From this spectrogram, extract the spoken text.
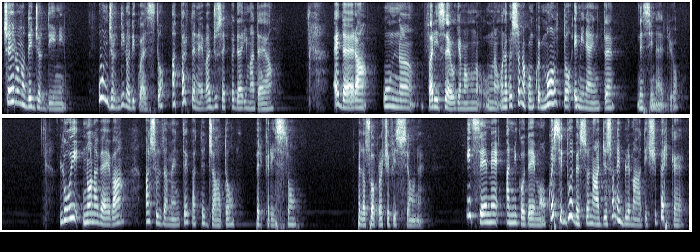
c'erano dei giardini. Un giardino di questo apparteneva a Giuseppe d'Arimatea ed era un fariseo, una, persona comunque molto eminente nel Sinedrio. Lui non aveva assolutamente patteggiato per Cristo, per la sua crocifissione, insieme a Nicodemo. Questi due personaggi sono emblematici perché?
